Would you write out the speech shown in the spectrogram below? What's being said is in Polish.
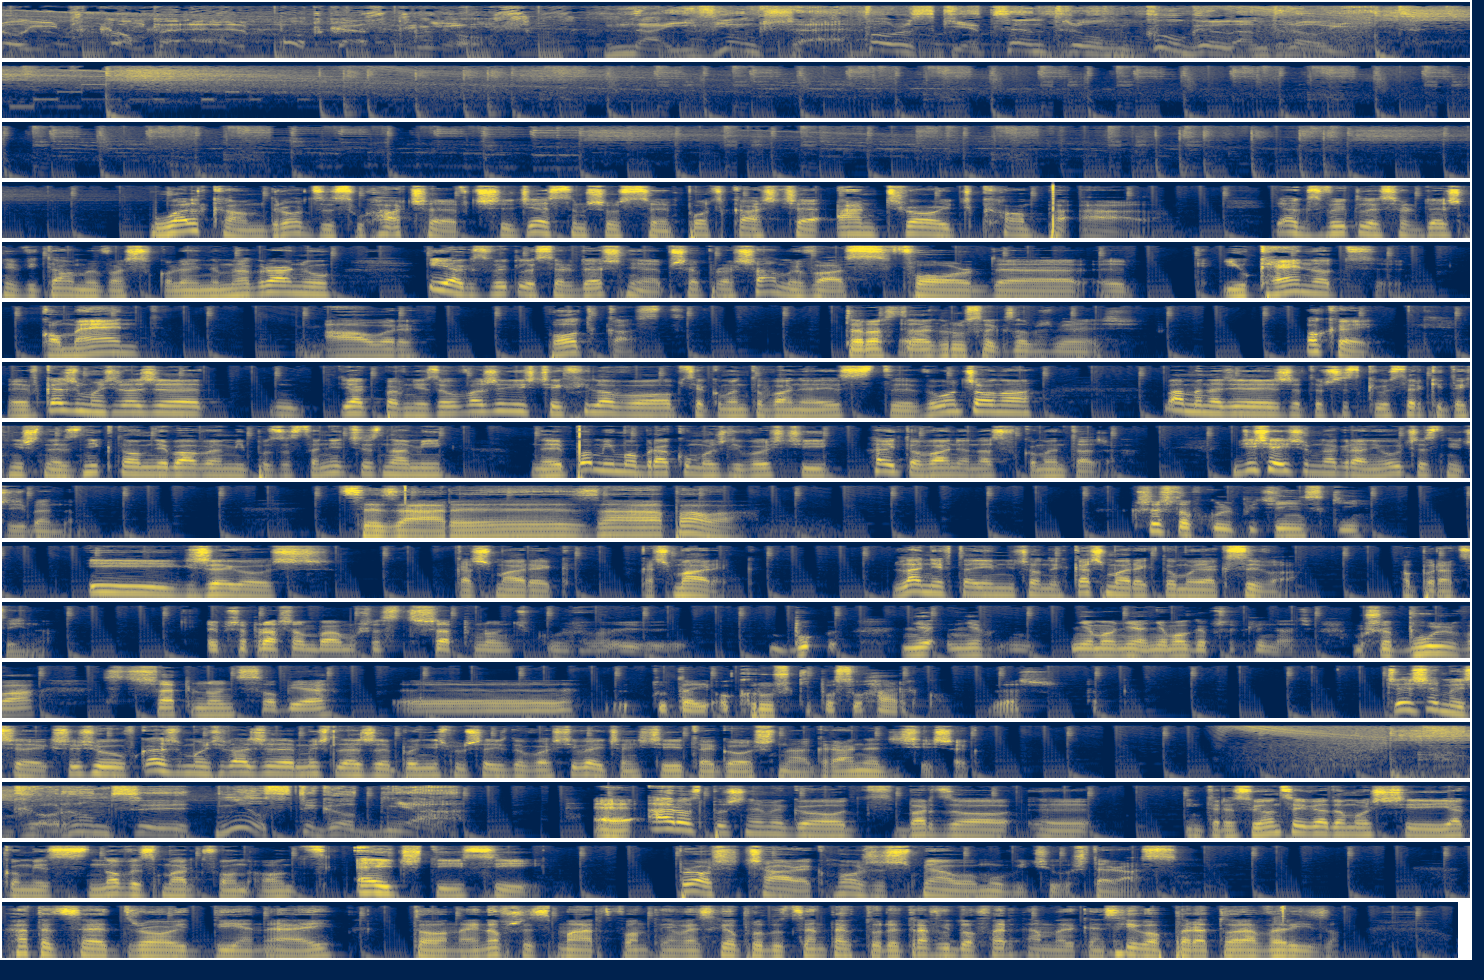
Android.com.pl Podcast News. Największe polskie centrum Google Android. Welcome, drodzy słuchacze, w 36. podcaście Android.pl. Jak zwykle serdecznie witamy Was w kolejnym nagraniu i jak zwykle serdecznie przepraszamy Was for the uh, you cannot comment our podcast. Teraz to jak Rusek zabrzmiałeś. Okej. Okay. W każdym bądź razie, jak pewnie zauważyliście, chwilowo opcja komentowania jest wyłączona. Mamy nadzieję, że te wszystkie usterki techniczne znikną niebawem i pozostaniecie z nami, e, pomimo braku możliwości hejtowania nas w komentarzach. W dzisiejszym nagraniu uczestniczyć będą Cezary Zapała Krzysztof Kulpiciński i Grzegorz Kaczmarek Kaczmarek. Dla niewtajemniczonych Kaczmarek to moja ksywa operacyjna. Przepraszam, bo ja muszę strzepnąć, kurwa. Bu nie, nie, nie, nie, nie mogę przeklinać. Muszę bulwa strzepnąć sobie yy, tutaj okruszki po sucharku. Wiesz, tak. Cieszymy się, Krzysiu. W każdym bądź razie myślę, że powinniśmy przejść do właściwej części tegoż nagrania dzisiejszego. Gorący news tygodnia. E, a rozpoczniemy go od bardzo e, interesującej wiadomości, jaką jest nowy smartfon od HTC. Proszę Czarek, możesz śmiało mówić już teraz. HTC Droid DNA to najnowszy smartfon tajwańskiego producenta, który trafił do oferty amerykańskiego operatora Verizon.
